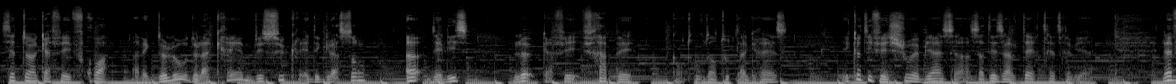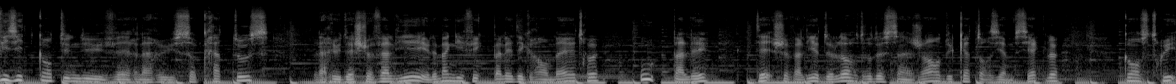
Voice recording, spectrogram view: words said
C'est un café froid avec de l'eau, de la crème, du sucre et des glaçons. Un délice, le café frappé qu'on trouve dans toute la Grèce. Et quand il fait chaud, eh bien, ça, désaltère très très bien. La visite continue vers la rue Socratus, la rue des Chevaliers et le magnifique palais des Grands Maîtres ou palais des Chevaliers de l'Ordre de Saint-Jean du XIVe siècle, construit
